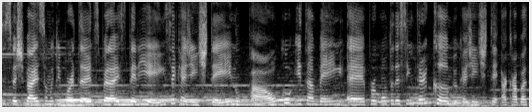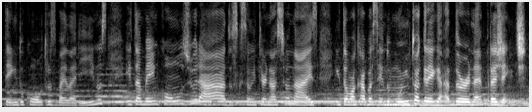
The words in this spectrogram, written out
Esses festivais são muito importantes pela experiência que a gente tem no palco e também é, por conta desse intercâmbio que a gente te, acaba tendo com outros bailarinos e também com os jurados que são internacionais. Então acaba sendo muito agregador né, para a gente.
